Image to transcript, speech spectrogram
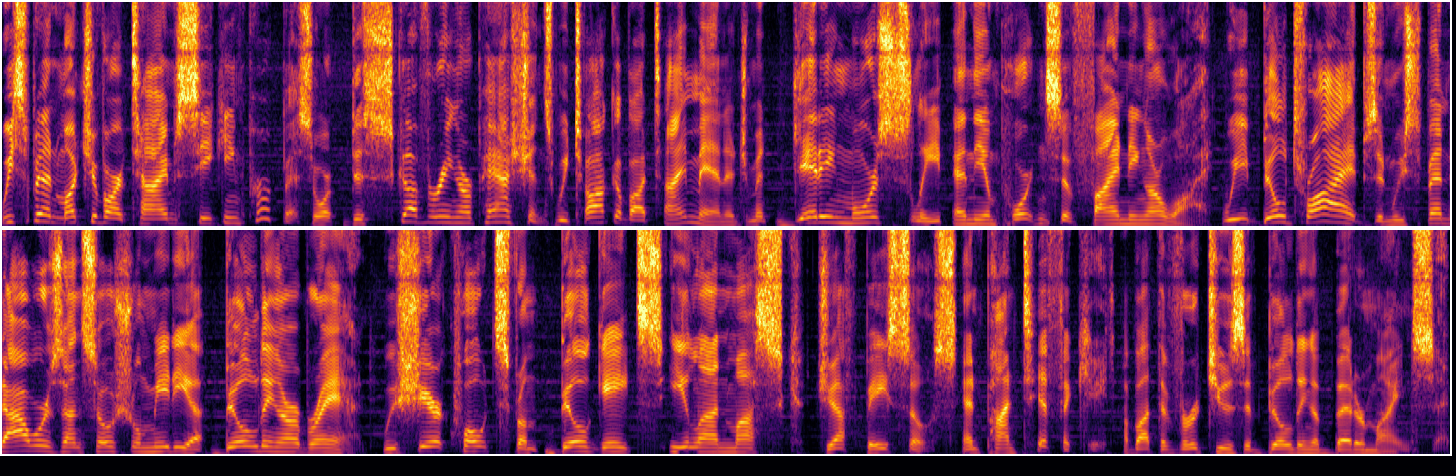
We spend much of our time seeking purpose or discovering our passions. We talk about time management, getting more sleep, and the importance of finding our why. We build tribes and we spend hours on social media building our brand. We share quotes from Bill Gates, Elon Musk, Jeff Bezos, and pontificate about the virtues of building a better mindset.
